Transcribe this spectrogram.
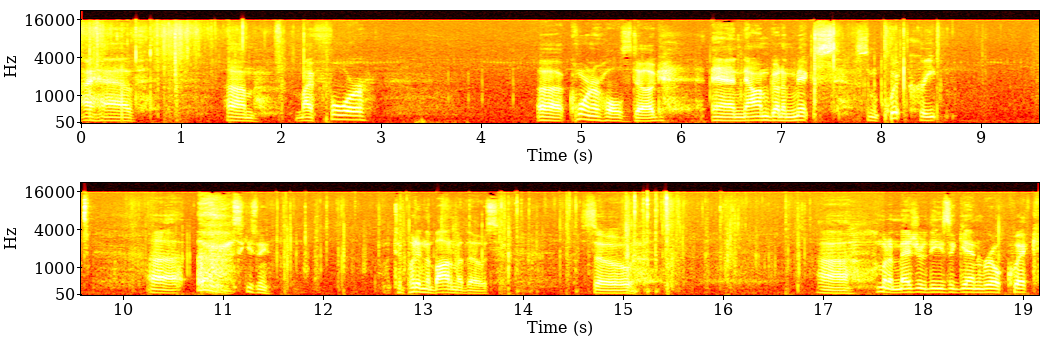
I have um, my four uh, corner holes dug, and now I'm going to mix some Quikrete, uh, excuse me, to put in the bottom of those. So uh, I'm going to measure these again real quick.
